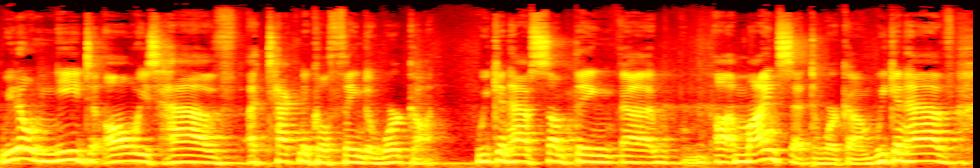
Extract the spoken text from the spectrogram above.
we don't need to always have a technical thing to work on we can have something uh, a mindset to work on. We can have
